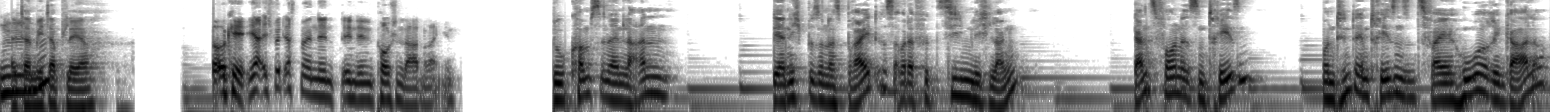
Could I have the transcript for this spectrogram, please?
Alter Mhm. Metaplayer. Okay, ja, ich würde erstmal in den, in den Potion-Laden reingehen. Du kommst in einen Laden, der nicht besonders breit ist, aber dafür ziemlich lang. Ganz vorne ist ein Tresen und hinter dem Tresen sind zwei hohe Regale,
